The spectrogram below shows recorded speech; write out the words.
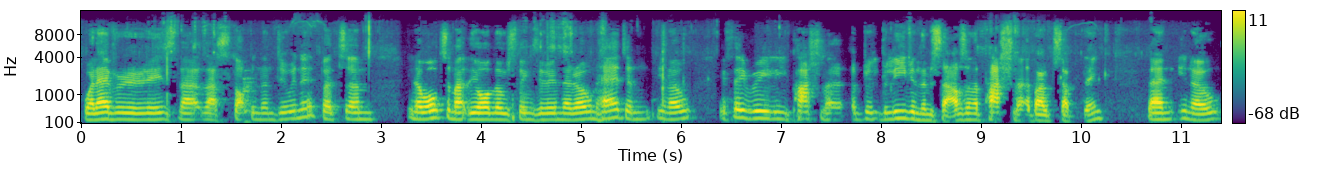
whatever it is that that's stopping them doing it. But um, you know, ultimately, all those things are in their own head, and you know, if they really passionate, believe in themselves and are passionate about something, then you know,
